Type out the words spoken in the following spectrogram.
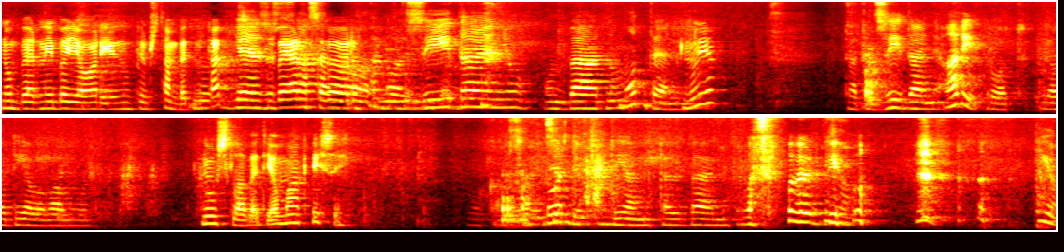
Nu, bērnība jau arī nu, pirms tam, bet nu, tad Jēzus bērns var. no, no zīdaiņu un bērnu mutēm. Nu, jā. Tātad zīdaiņi arī prot jau dievu valodu. Nu, slavēt jau māk visi. Kā saprot, Diana, tavi bērni prot slavēt dievu. Jā.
